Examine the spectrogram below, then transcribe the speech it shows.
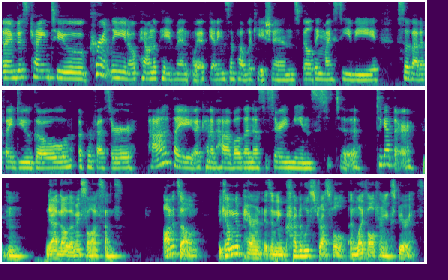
And I'm just trying to currently, you know, pound the pavement with getting some publications, building my CV so that if I do go a professor path, I, I kind of have all the necessary means to to get there. Mm-hmm. Yeah, no, that makes a lot of sense. On its own, becoming a parent is an incredibly stressful and life altering experience.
